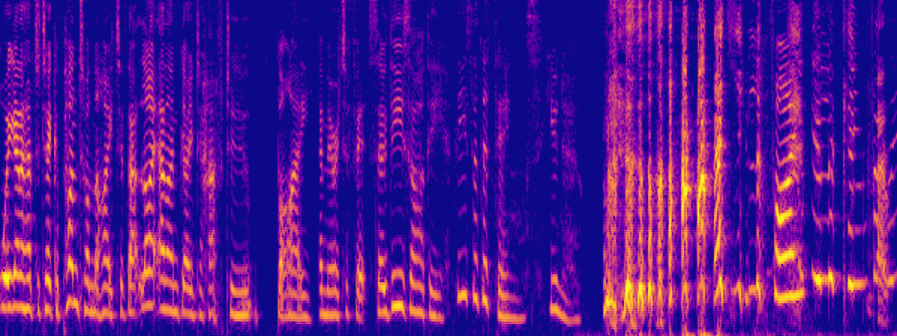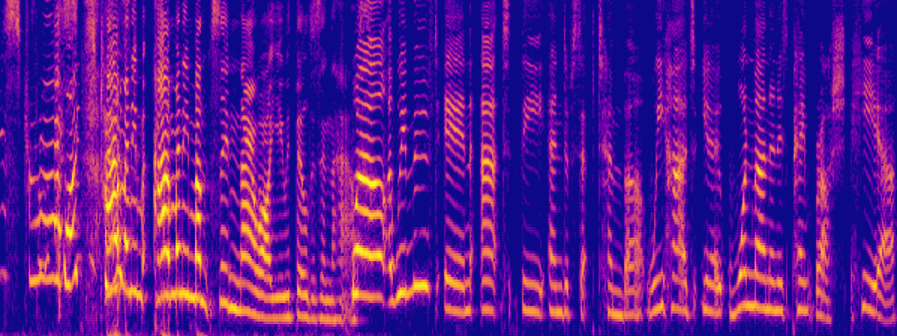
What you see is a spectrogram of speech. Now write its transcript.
we're going to have to take a punt on the height of that light, and I'm going to have to buy a mirror to fit. So these are the these are the things, you know. you look fine. You're looking very stressed. Stressed. How many how many months in now are you with builders in the house? Well, we moved in at the end of September. We had, you know, one man and his paintbrush here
